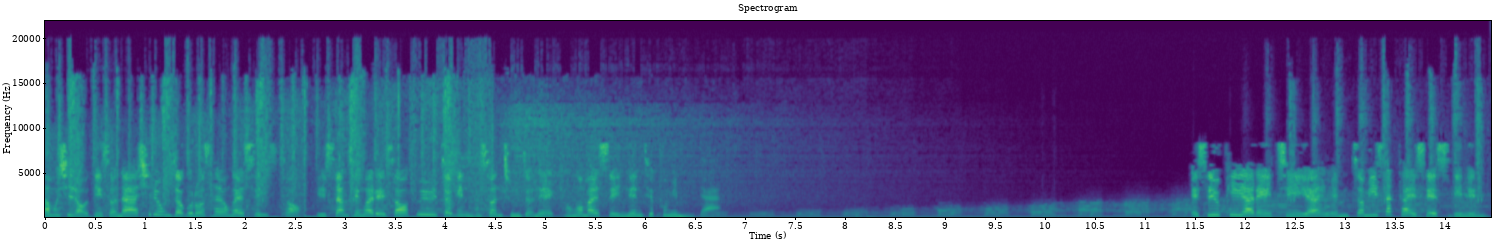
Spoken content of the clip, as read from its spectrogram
사무실 어디서나 실용적으로 사용할 수 있어 일상생활에서 효율적인 무선 충전을 경험할 수 있는 제품입니다. SUPRHER M.2 SATA SSD는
